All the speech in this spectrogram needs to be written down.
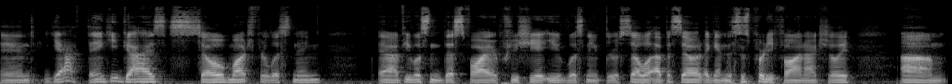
and yeah, thank you guys so much for listening. Uh, if you listened this far, I appreciate you listening through a solo episode. Again, this is pretty fun, actually. Um,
